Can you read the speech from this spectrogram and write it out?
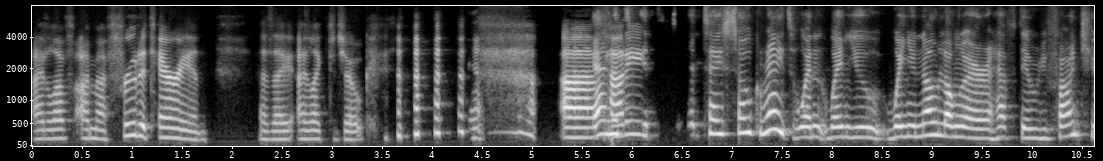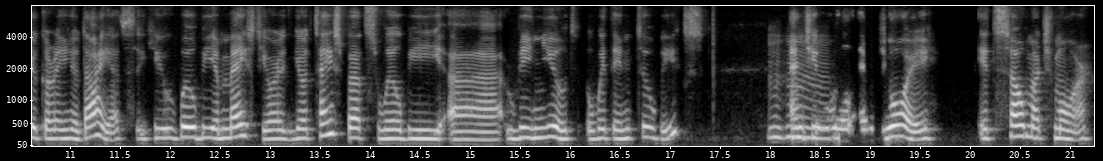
I love I'm a fruitarian as I I like to joke. Yeah. uh, And Patty it it tastes so great when when you when you no longer have the refined sugar in your diet. You will be amazed. Your your taste buds will be uh, renewed within two weeks, and you Mhm. will enjoy it so much more.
